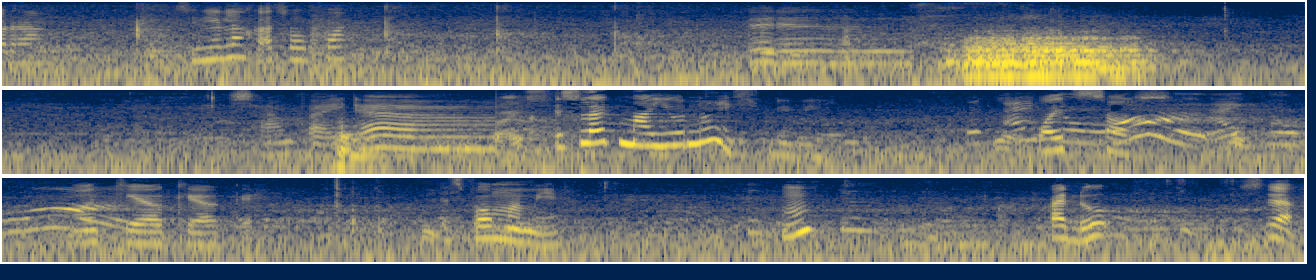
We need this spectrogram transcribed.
orang. Sinilah Kak Sofa. Dadah. Sampai dah. It's like mayonnaise, baby. White sauce. Oke, oke, oke. It's for mami ya? Hmm? Padu? Sedap?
